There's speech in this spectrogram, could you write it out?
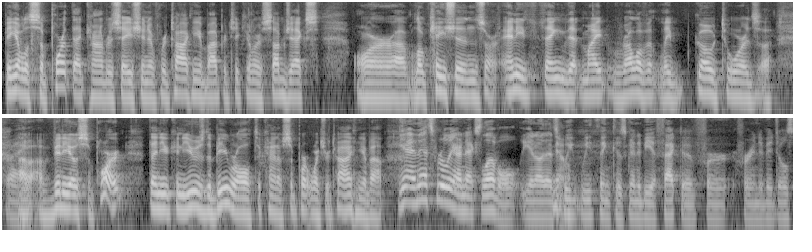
being able to support that conversation, if we're talking about particular subjects or uh, locations or anything that might relevantly go towards a, Right. a, a video support, then you can use the B-roll to kind of support what you're talking about. Yeah, and that's really our next level. You know, that's Yeah. we, we think is going to be effective for for individuals.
